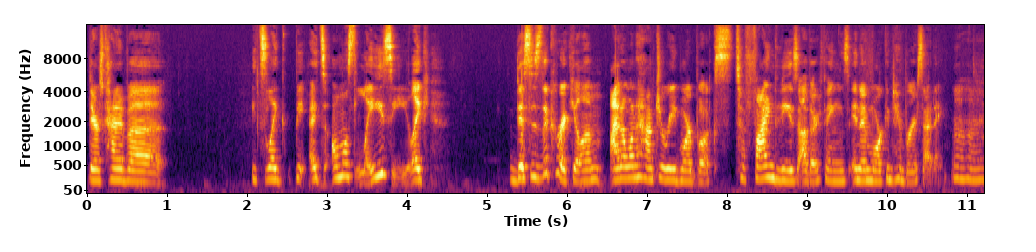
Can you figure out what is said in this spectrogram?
there's kind of a, it's like it's almost lazy. Like this is the curriculum. I don't want to have to read more books to find these other things in a more contemporary setting. Mm-hmm.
